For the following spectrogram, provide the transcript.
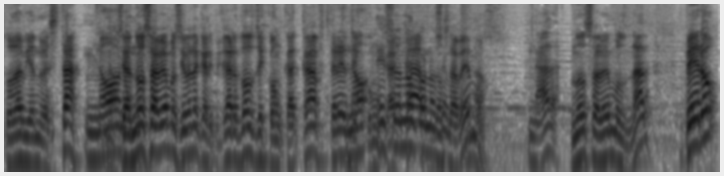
todavía no está. No, o sea, no. no, sabemos si van a calificar dos de CONCACAF, tres No, de CONCACAF, eso no conocemos. sabemos. no. Nada. No sabemos nada. Pero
